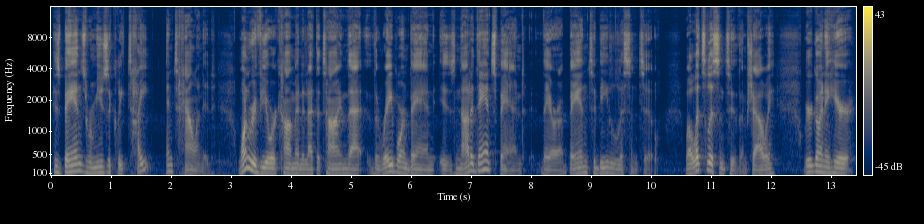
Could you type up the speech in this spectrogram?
His bands were musically tight and talented. One reviewer commented at the time that the Raeburn Band is not a dance band, they are a band to be listened to. Well, let's listen to them, shall we? We're going to hear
